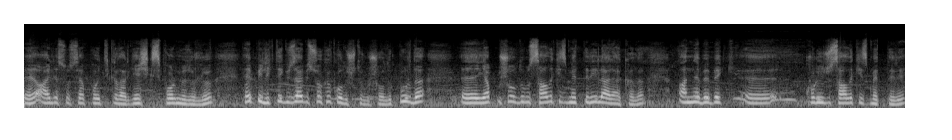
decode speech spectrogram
e, Aile Sosyal Politikalar, Gençlik Spor Müdürlüğü. Hep birlikte güzel bir sokak oluşturmuş olduk. Burada e, yapmış olduğumuz sağlık hizmetleriyle alakalı anne bebek e, koruyucu sağlık hizmetleri,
